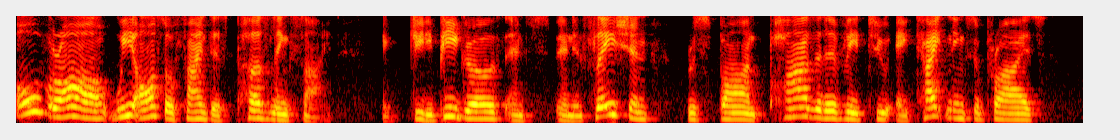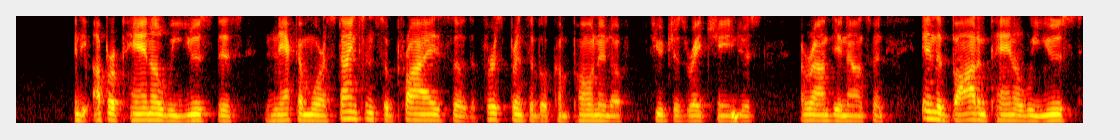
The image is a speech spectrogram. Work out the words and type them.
overall, we also find this puzzling sign. Like GDP growth and, and inflation respond positively to a tightening surprise. In the upper panel, we use this Nakamura-Steinsson surprise, so the first principal component of futures rate changes around the announcement. In the bottom panel, we used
